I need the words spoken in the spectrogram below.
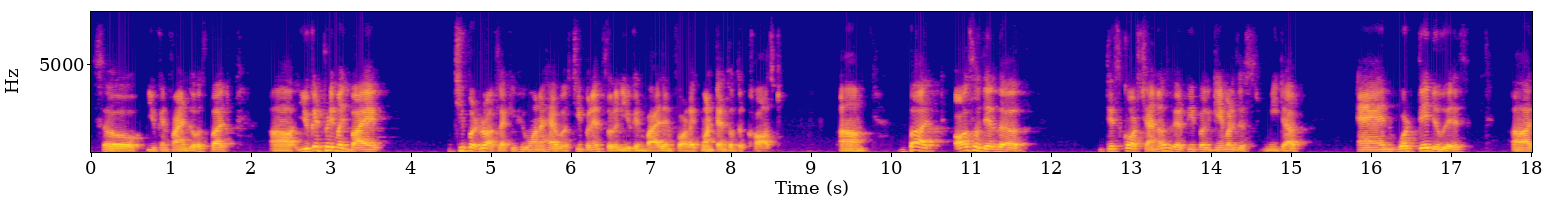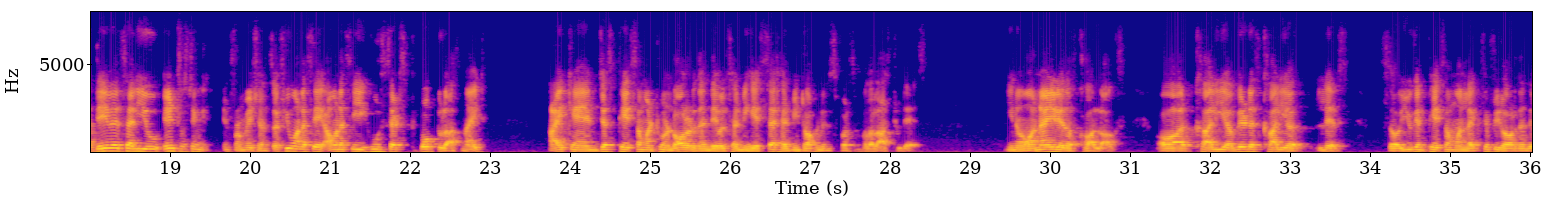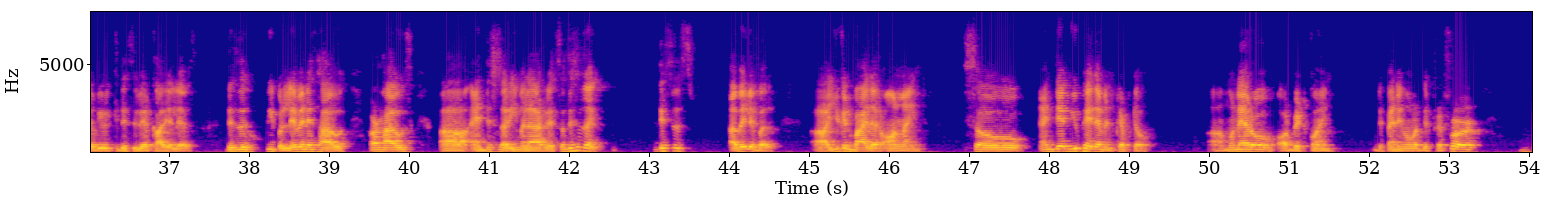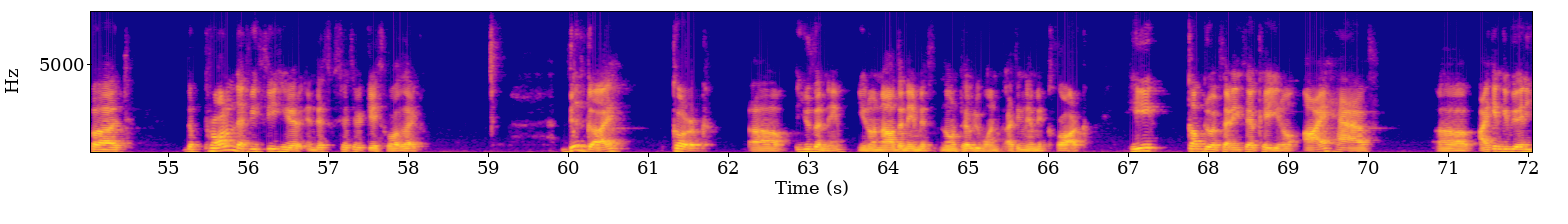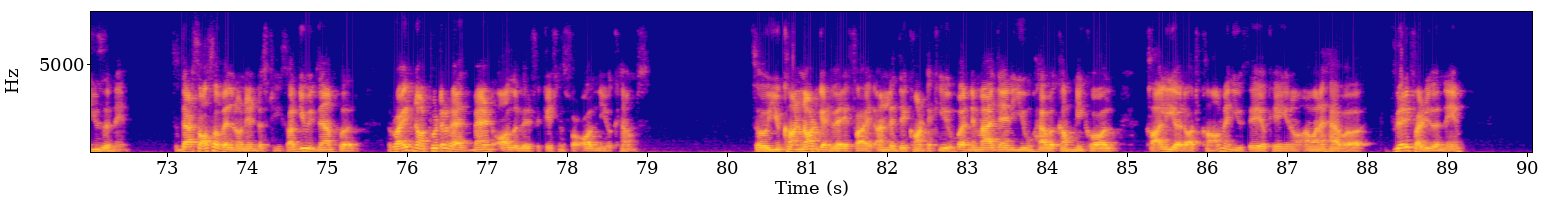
so you can find those. But uh, you can pretty much buy cheaper drugs. Like if you want to have a cheaper insulin, you can buy them for like one tenth of the cost. Um, but also there's a Discord channels where people gamers just meet up, and what they do is uh, they will sell you interesting information. So if you want to say, I want to see who Seth spoke to last night, I can just pay someone two hundred dollars, and they will tell me, hey, Seth has been talking to this person for the last two days. You know, or ninety days of call logs, or Kaliya, where does Kaliya lives? So you can pay someone like fifty dollars, and they'll be, this is where Kaliya lives. This is people live in his house, her house, uh, and this is our email address. So this is like, this is available. Uh, you can buy that online so, and then you pay them in crypto, uh, Monero or Bitcoin, depending on what they prefer. But the problem that we see here in this specific case was like this guy, Kirk, uh, username, you know, now the name is known to everyone. I think name is Clark. He come to a website and say, okay, you know, I have, uh, I can give you any username. So that's also a well-known industry. So I'll give you example. Right now twitter has banned all the verifications for all new accounts. So you cannot get verified unless they contact you. But imagine you have a company called kalia.com and you say okay you know i want to have a verified username.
